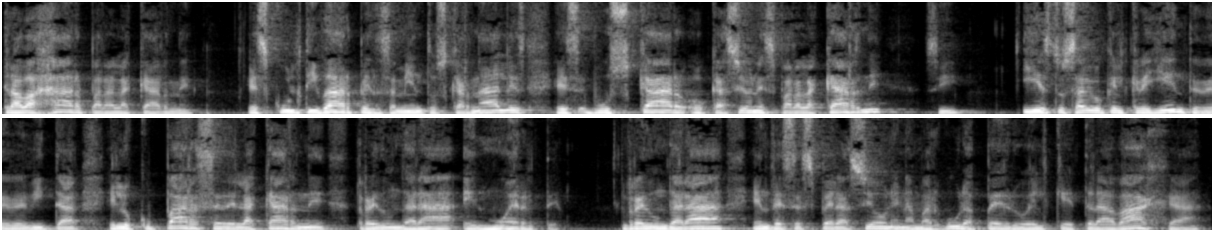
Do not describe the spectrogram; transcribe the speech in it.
trabajar para la carne, es cultivar pensamientos carnales, es buscar ocasiones para la carne, ¿sí? Y esto es algo que el creyente debe evitar. El ocuparse de la carne redundará en muerte, redundará en desesperación, en amargura, pero el que trabaja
